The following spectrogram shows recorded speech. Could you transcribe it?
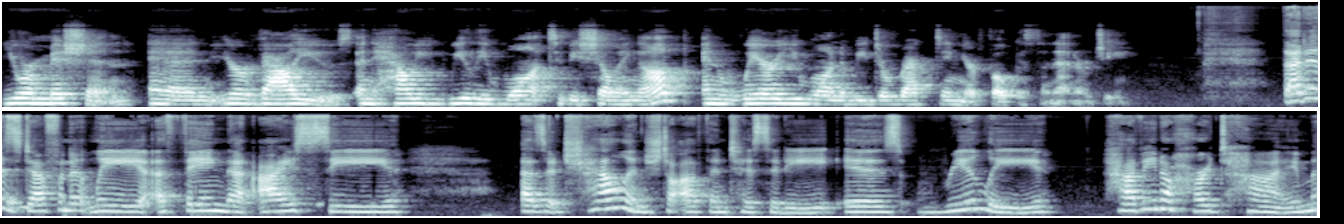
your mission and your values and how you really want to be showing up and where you want to be directing your focus and energy. That is definitely a thing that I see as a challenge to authenticity is really having a hard time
